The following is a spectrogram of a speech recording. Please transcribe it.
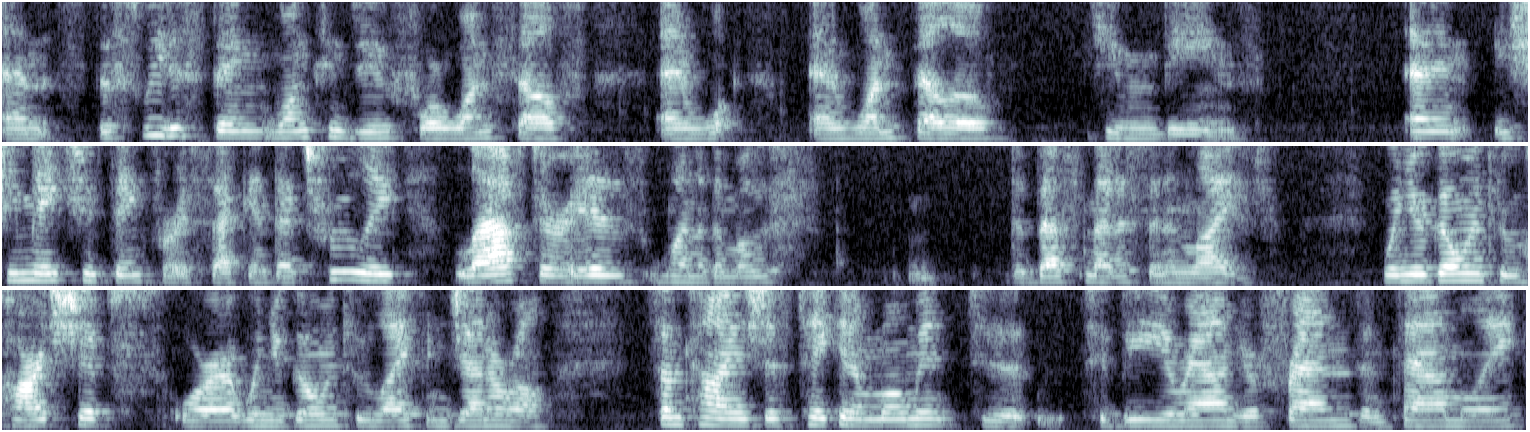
and the sweetest thing one can do for oneself and, and one fellow human beings. And she makes you think for a second that truly laughter is one of the most, the best medicine in life. When you're going through hardships or when you're going through life in general, sometimes just taking a moment to, to be around your friends and family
